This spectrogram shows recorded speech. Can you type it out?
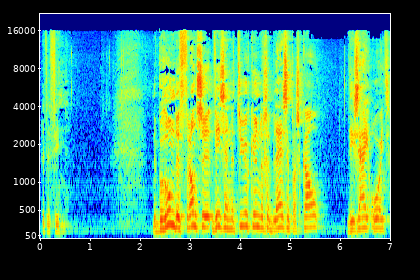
het te vinden. De beroemde Franse wis- en natuurkundige Blaise Pascal, die zei ooit:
